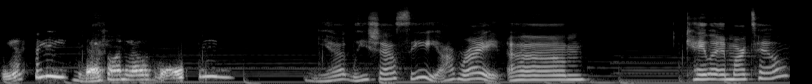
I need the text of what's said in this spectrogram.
We'll see. That's one of those. We'll see. Yeah, we shall see. All right. Um, Kayla and Martell.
